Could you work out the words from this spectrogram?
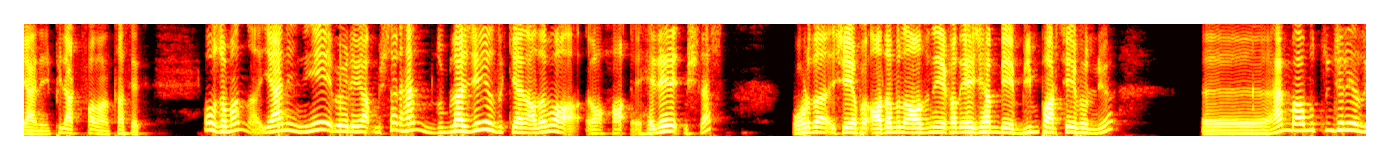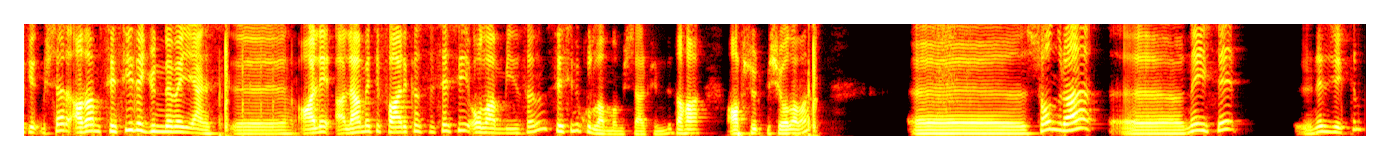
Yani plak falan kaset. O zaman yani niye böyle yapmışlar? Hem dublajcıya yazık yani adamı ha- ha- heder etmişler. Orada şey yap adamın ağzını yakalayacağım diye bin parçaya bölünüyor. Ee, hem Mahmut Tuncer'e yazık etmişler. Adam sesiyle gündeme yani e, ale, alameti farikası sesi olan bir insanın sesini kullanmamışlar filmde. Daha absürt bir şey olamaz. Ee, sonra e, neyse ne diyecektim?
